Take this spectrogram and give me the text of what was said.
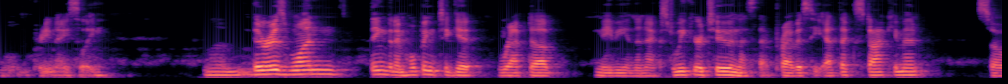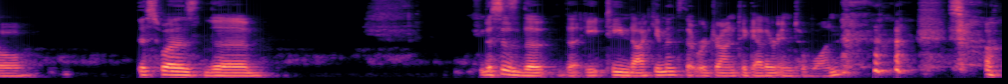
um, pretty nicely. Um, there is one thing that I'm hoping to get wrapped up maybe in the next week or two, and that's that privacy ethics document. So this was the this is the the 18 documents that were drawn together into one. So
